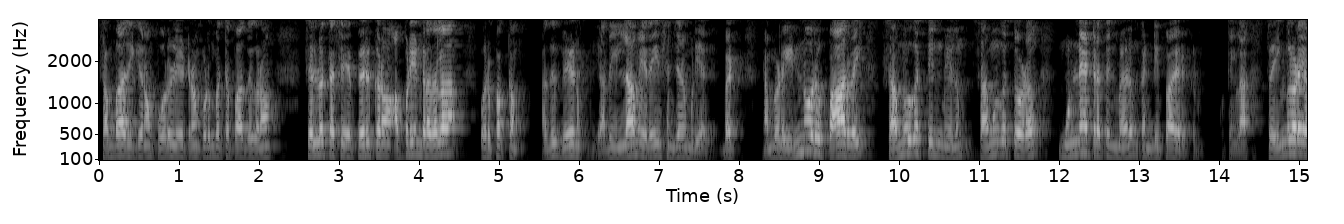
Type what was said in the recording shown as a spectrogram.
சம்பாதிக்கிறோம் பொருள் ஈட்டுறோம் குடும்பத்தை பார்த்துக்கிறோம் செல்வத்தை பெருக்கிறோம் அப்படின்றதெல்லாம் ஒரு பக்கம். அது வேணும். அது இல்லாமல் எதையும் செஞ்சிட முடியாது. பட் நம்மளோட இன்னொரு பார்வை சமூகத்தின் மேலும் சமூகத்தோட முன்னேற்றத்தின் மேலும் கண்டிப்பாக இருக்கணும். ஓகேங்களா ஸோ எங்களுடைய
